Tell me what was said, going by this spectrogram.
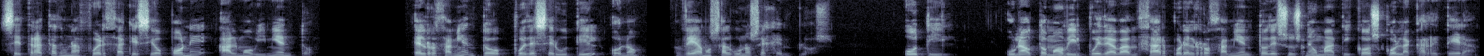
Se trata de una fuerza que se opone al movimiento, el rozamiento puede ser útil o no. Veamos algunos ejemplos. Útil. Un automóvil puede avanzar por el rozamiento de sus neumáticos con la carretera.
